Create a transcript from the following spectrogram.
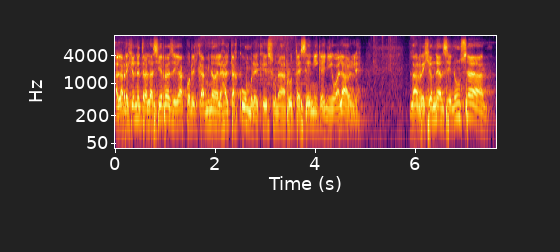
A la región de Tras la Sierra por el camino de las altas cumbres, que es una ruta escénica inigualable. La región de Ancenusa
